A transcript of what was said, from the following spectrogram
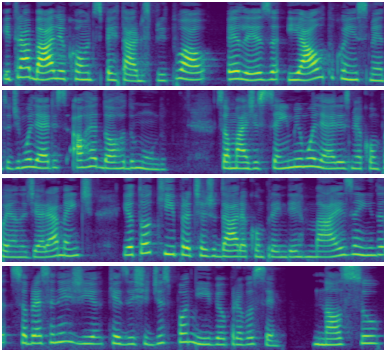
e trabalho com o despertar espiritual, beleza e autoconhecimento de mulheres ao redor do mundo. São mais de 100 mil mulheres me acompanhando diariamente e eu tô aqui para te ajudar a compreender mais ainda sobre essa energia que existe disponível para você. Nosso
